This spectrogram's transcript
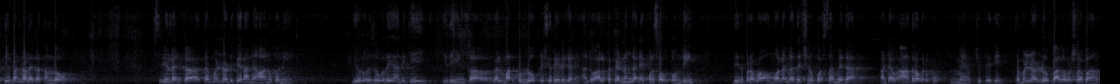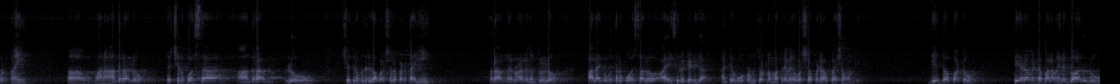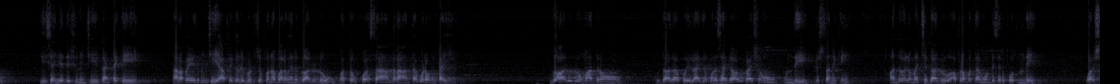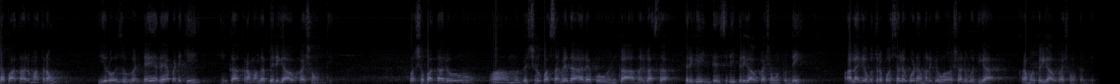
నైరుతి బంగాళాఖాతంలో శ్రీలంక తమిళనాడు తీరాన్ని ఆనుకొని ఈరోజు ఉదయానికి ఇది ఇంకా వెల్మార్క్లో ప్రెషర్ ఏరియాగానే అంటే అల్పపీడనంగానే కొనసాగుతోంది. దీని ప్రభావం మూలంగా దక్షిణ కోస్తా మీద అంటే ఆంధ్ర వరకు మేము చెప్పేది తమిళనాడులో బాగా వర్షాలు బాగా పడుతున్నాయి మన ఆంధ్రాలో దక్షిణ కోస్తా ఆంధ్రాలో చెదురుముదురుగా వర్షాలు పడతాయి. రానున్న ఇరవై నాలుగు గంటల్లో అలాగే ఉత్తర కోస్తాలో ఐసోలేటెడ్గా అంటే ఒకటి రెండు చోట్ల మాత్రమే వర్షాలు పడే అవకాశం ఉంది. దీంతోపాటు తీరం వెంట బలమైన గాలులు ఈశాన్య దిశ నుంచి గంటకి నలభై ఐదు నుంచి యాభై కిలోమీటర్ చొప్పున బలమైన గాలులు మొత్తం కోస్తా ఆంధ్ర అంతా కూడా ఉంటాయి. గాలులు మాత్రం దాదాపు ఇలాగే కొనసాగే అవకాశం ఉంది ప్రస్తుతానికి. అందువల్ల మత్స్యకారులు అప్రమత్తంగా ఉంటే సరిపోతుంది. వర్షపాతాలు మాత్రం ఈరోజు కంటే రేపటికి ఇంకా క్రమంగా పెరిగే అవకాశం ఉంది. వర్షపాతాలు దక్షిణ కోస్తా మీద రేపు ఇంకా మరి కాస్త పెరిగి ఇంటెన్సిటీ పెరిగే అవకాశం ఉంటుంది. అలాగే ఉత్తర కోస్తాలో కూడా మనకి వర్షాలు కొద్దిగా క్రమంగా పెరిగే అవకాశం ఉంటుంది.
